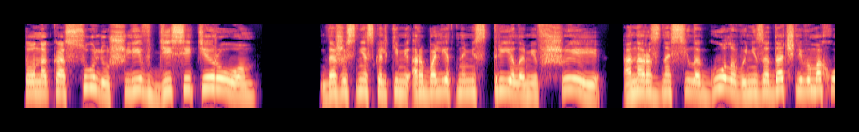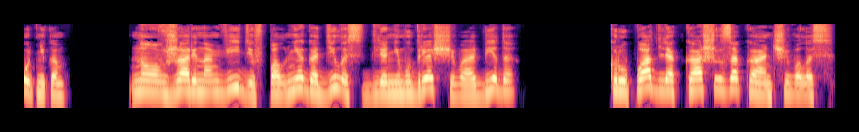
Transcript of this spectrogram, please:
то на косулю шли в десятером. Даже с несколькими арбалетными стрелами в шее она разносила головы незадачливым охотникам. Но в жареном виде вполне годилась для немудрящего обеда. Крупа для каши заканчивалась,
